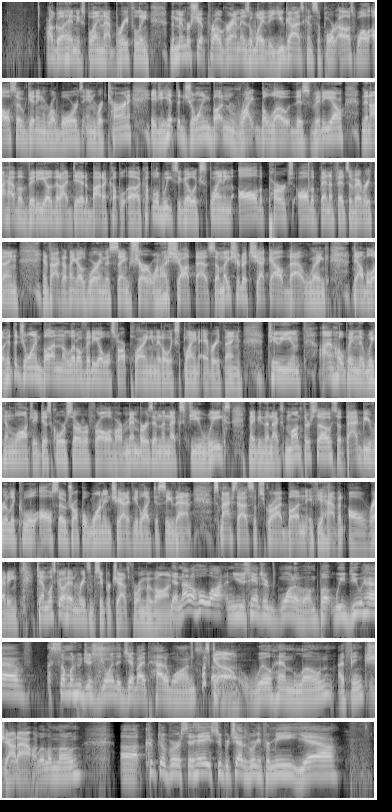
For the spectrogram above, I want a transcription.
I'll go ahead and explain that briefly. The membership program is a way that you guys can support us while also getting rewards in return. If you hit the join button right below this video, then I have a video that I did about a couple uh, a couple of weeks ago explaining all the perks, all the benefits of everything. In fact, I think I was wearing the same shirt when I shot that. So make sure to check out that link down below. Hit the join button, a little video will start playing and it'll explain everything to you. I'm hoping that we can launch a Discord server for all of our members in the next few weeks, maybe the next month or so. So that'd be really cool. Also, drop a one in chat if you'd like to see that smash that subscribe button if you haven't already. Tim, let's go ahead and read some super chats before we move on. Yeah, not a whole lot, and you just answered one of them, but we do have someone who just joined the Jedi Padawans. Let's go. Uh, Wilhelm Lone, I think. Shout out. Wilhelm Loan. Uh, Cryptoverse said, hey, super chat is working for me. Yeah.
